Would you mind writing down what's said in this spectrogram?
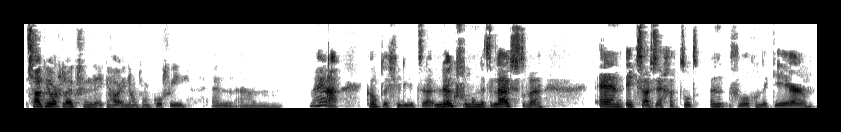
zou ik heel erg leuk vinden. Ik hou enorm van koffie. En nou ja, ik hoop dat jullie het uh, leuk vonden om dit te luisteren. En ik zou zeggen tot een volgende keer.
